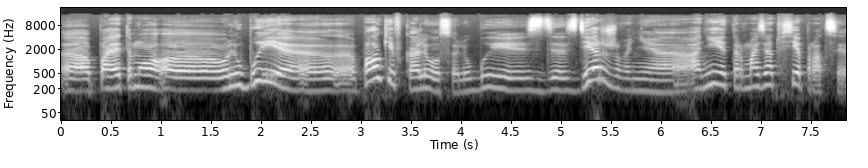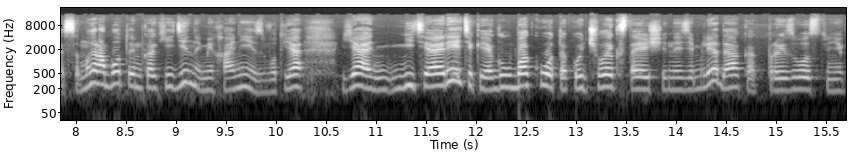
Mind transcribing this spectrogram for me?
Э, поэтому э, любые э, палки в колеса, любые сдерживания, они тормозят все процессы. Мы работаем как единый механизм. Вот я, я не теоретик, я глубоко такой человек, стоящий на земле, да, как производственник.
